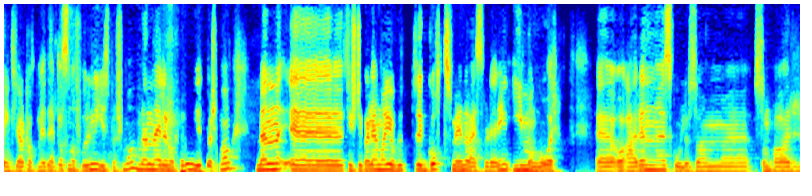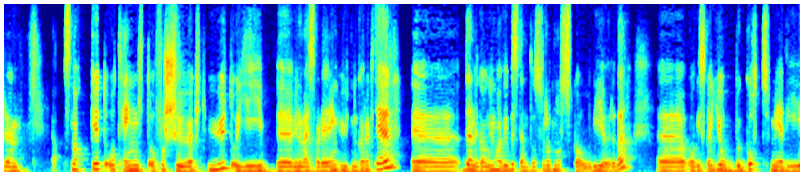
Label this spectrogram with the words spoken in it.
egentlig har tatt med i det hele tatt, så nå får du nye spørsmål. Men, eller nå får du nye spørsmål. Men uh, Fyrstikkalleen har jobbet godt med underveisvurdering i mange år. Uh, og er en skole som, som har ja, snakket og tenkt og forsøkt ut å gi underveisvurdering uten karakter. denne gangen har vi bestemt oss for at nå skal vi gjøre det. og vi skal jobbe godt med de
